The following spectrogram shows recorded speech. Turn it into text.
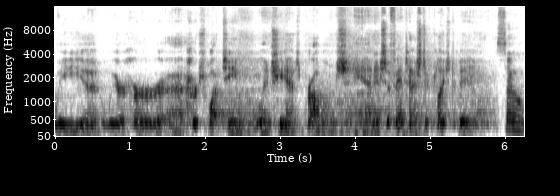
we uh, we're her uh, her SWAT team when she has problems, and it's a fantastic place to be. So,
